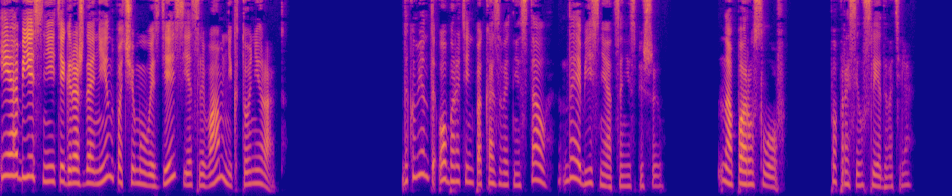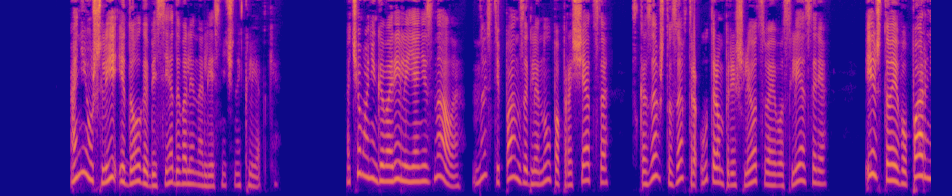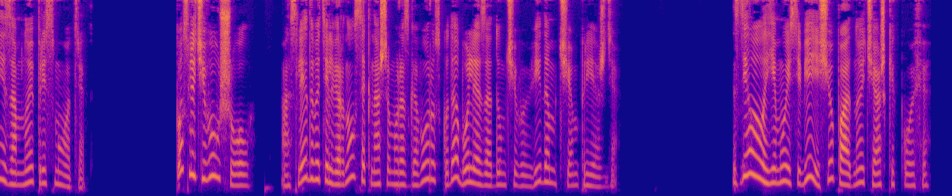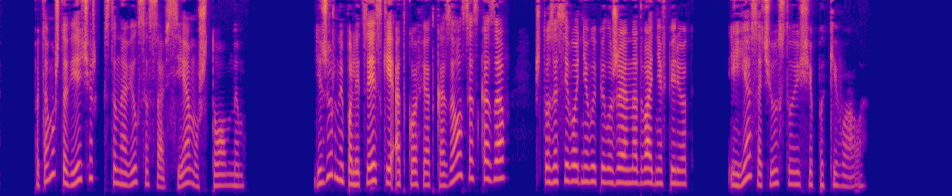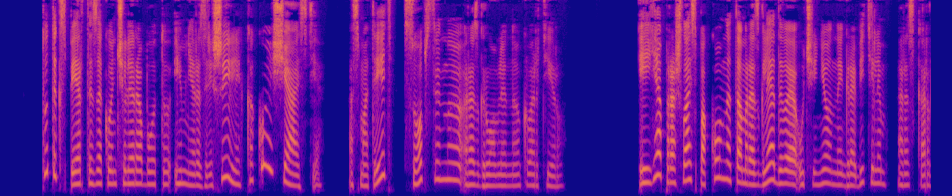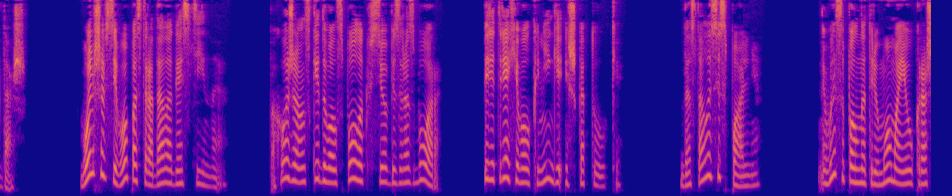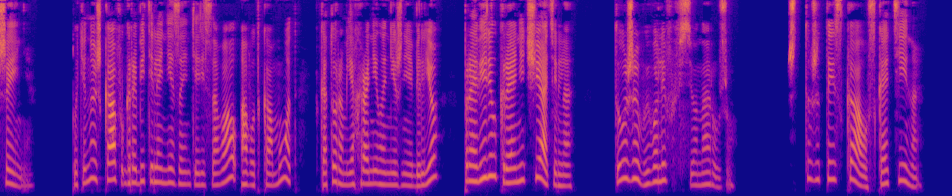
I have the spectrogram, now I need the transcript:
«И объясните, гражданин, почему вы здесь, если вам никто не рад». Документы оборотень показывать не стал, да и объясняться не спешил. «На пару слов», — попросил следователя. Они ушли и долго беседовали на лестничной клетке. О чем они говорили, я не знала, но Степан заглянул попрощаться, сказав, что завтра утром пришлет своего слесаря и что его парни за мной присмотрят. После чего ушел, а следователь вернулся к нашему разговору с куда более задумчивым видом, чем прежде. Сделала ему и себе еще по одной чашке кофе, потому что вечер становился совсем уж томным. Дежурный полицейский от кофе отказался, сказав, что за сегодня выпил уже на два дня вперед, и я сочувствующе покивала. Тут эксперты закончили работу, и мне разрешили, какое счастье, осмотреть собственную разгромленную квартиру. И я прошлась по комнатам, разглядывая учиненный грабителем раскардаш. Больше всего пострадала гостиная. Похоже, он скидывал с полок все без разбора, перетряхивал книги и шкатулки. Досталось и спальня. Высыпал на трюмо мои украшения. Платяной шкаф грабителя не заинтересовал, а вот комод, в котором я хранила нижнее белье, проверил крайне тщательно, тоже вывалив все наружу. «Что же ты искал, скотина?»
